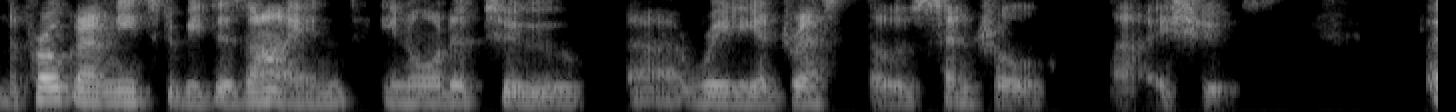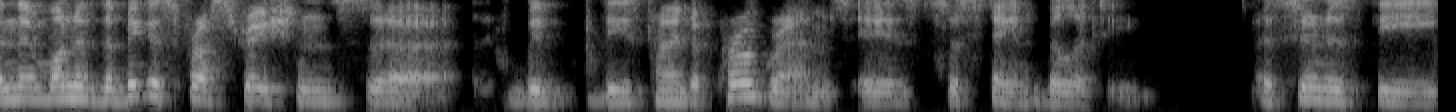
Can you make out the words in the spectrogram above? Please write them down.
the program needs to be designed in order to uh, really address those central uh, issues. And then one of the biggest frustrations uh, with these kind of programs is sustainability. As soon as the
